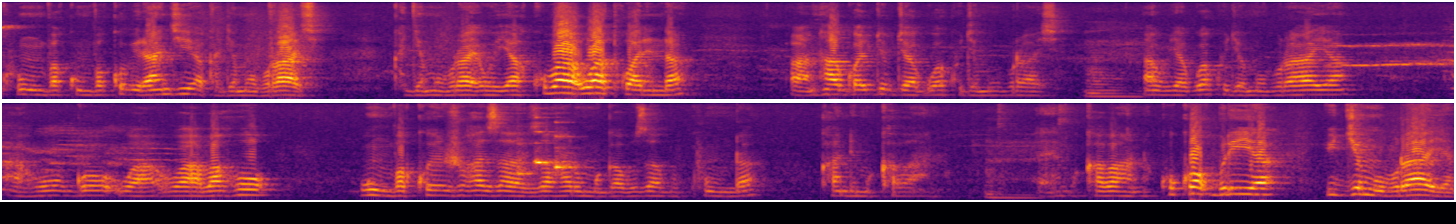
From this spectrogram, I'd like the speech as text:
kumva kumva ko birangiye akajya mu buraya akajya mu buraya oya kuba watwara inda ah, ntabwo ari byo byaguha kujya mu buraya ntabwo byaguha kujya mu buraya ahubwo wa- wabaho wumva ko ejo hazaza hari umugabo uzagukunda kandi mukabana. Eh, mukabana. Kuko buriya iyo ugiye mu buraya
